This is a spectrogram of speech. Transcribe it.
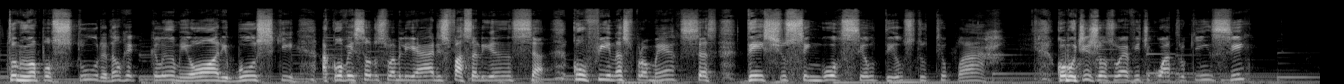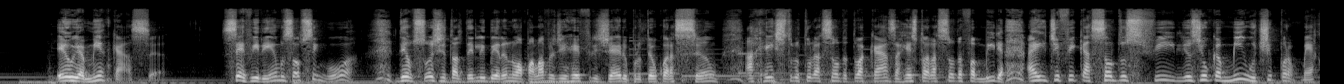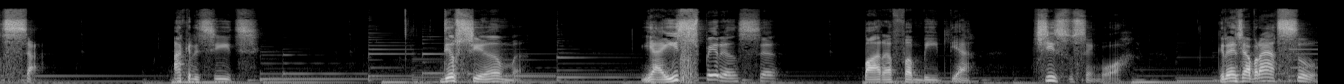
Tome uma postura, não reclame, ore, busque a convenção dos familiares, faça aliança, confie nas promessas, deixe o Senhor ser o Deus do teu lar. Como diz Josué 24,15, eu e a minha casa serviremos ao Senhor. Deus hoje está deliberando uma palavra de refrigério para o teu coração, a reestruturação da tua casa, a restauração da família, a edificação dos filhos e um caminho de promessa. Acredite Deus te ama. E a esperança para a família, diz o Senhor. Grande abraço.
